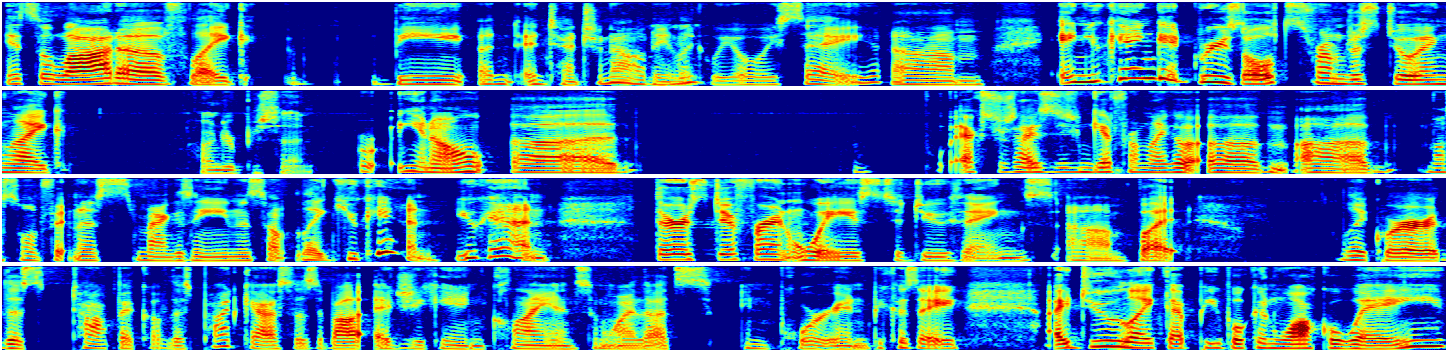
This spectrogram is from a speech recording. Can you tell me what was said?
it's a lot of like being an intentionality Mm-hmm. like we always say um and you can get results from just doing like 100%. you know uh exercises you can get from like a, um a muscle and fitness magazine and something like you can you can. There's different ways to do things, um, but like where this topic of this podcast is about educating clients and why that's important because I I do like that people can walk away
